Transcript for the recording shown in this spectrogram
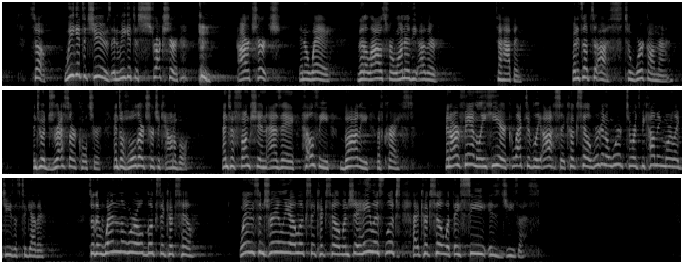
So, we get to choose and we get to structure our church in a way that allows for one or the other to happen. But it's up to us to work on that and to address our culture and to hold our church accountable and to function as a healthy body of Christ. And our family here, collectively, us at Cooks Hill, we're going to work towards becoming more like Jesus together. So that when the world looks at Cooks Hill, when Centralia looks at Cooks Hill, when Chehalis looks at Cooks Hill, what they see is Jesus.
